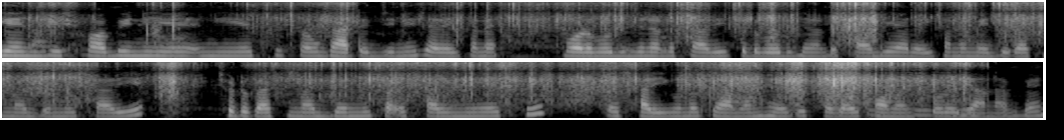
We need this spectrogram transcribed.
গেঞ্জি সবই নিয়ে, নিয়েছি। সব ঘাটের জিনিস। আর এখানে বড় বৌদির জন্য একটা শাড়ি, ছোটো বৌদির জন্য একটা শাড়ি, আর এইখানে মেজো কাকিমার জন্য শাড়ি। ছোটো কাকিমার জন্য শাড়ি নিয়েছি তো শাড়িগুলো কেমন হয়েছে সবাই কমেন্ট করে জানাবেন।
